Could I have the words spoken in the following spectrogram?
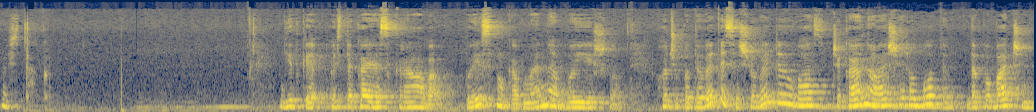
Ось так. Дітки, ось така яскрава писанка в мене вийшла. Хочу подивитися, що вийде у вас. Чекаю на ваші роботи. До побачення!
